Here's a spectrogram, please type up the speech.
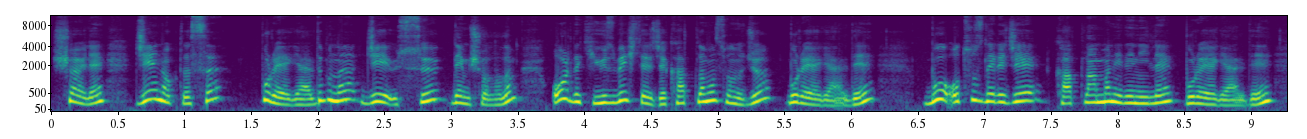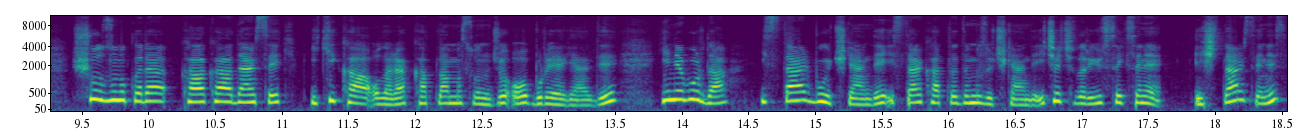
şöyle C noktası buraya geldi. Buna C üssü demiş olalım. Oradaki 105 derece katlama sonucu buraya geldi. Bu 30 derece katlanma nedeniyle buraya geldi. Şu uzunluklara KK dersek 2K olarak katlanma sonucu o buraya geldi. Yine burada ister bu üçgende ister katladığımız üçgende iç açıları 180'e eşitlerseniz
